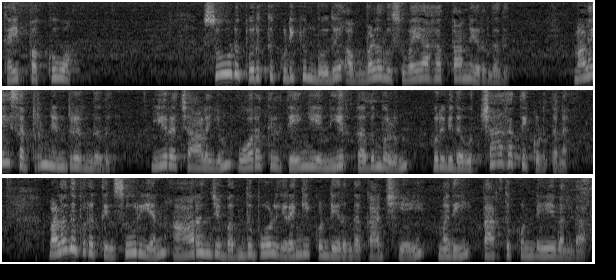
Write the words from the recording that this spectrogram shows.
கைப்பக்குவம். சூடு பொறுத்து குடிக்கும்போது அவ்வளவு சுவையாகத்தான் இருந்தது. மழை சற்று நின்றிருந்தது. ஈரச்சாலையும் ஓரத்தில் தேங்கிய நீர் ததும்பலும் ஒருவித உற்சாகத்தை கொடுத்தன. வலதுபுறத்தில் சூரியன் ஆரஞ்சு பந்து போல் இறங்கிக் கொண்டிருந்த காட்சியை மதி பார்த்து கொண்டே வந்தார்.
